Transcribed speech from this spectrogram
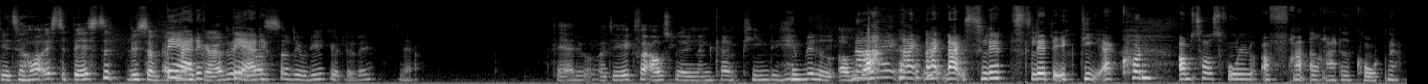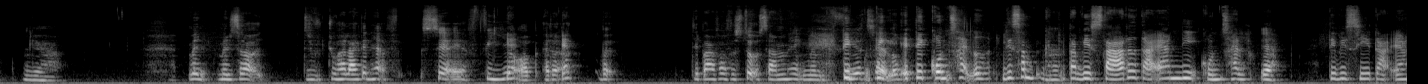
det er til højeste bedste, ligesom at Det er man det. gør det. Det er ellers det. så er det jo ligegyldigt, ikke? Ja. Det er det jo, og det er ikke for at afsløre en eller anden grim, pinlig hemmelighed om dig. nej, nej, nej, nej, slet, slet ikke. De er kun omsorgsfulde og fremadrettede kortene. Ja. Men, men så, du, du har lagt den her serie af fire Ja. op. Er der, Ja. hvad, det er bare for at forstå sammenhængen mellem Det, firetallet. det, det er grundtallet. Ligesom da vi startede, der er ni grundtal. Ja, Det vil sige, der er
